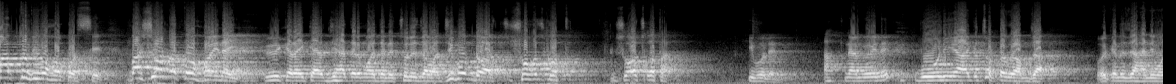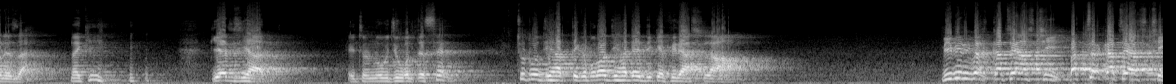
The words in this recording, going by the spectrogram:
মাত্র বিবাহ করছে। বাসরটা তো হয় নাই বিবিকে রাইখা জিহাদের ময়দানে চলে যাওয়া। জীবন দেওয়া সহজ কথা সহজ কথা। কি বলেন? আপনি আমি হইলে বউ আগে চট্টগ্রাম যা, ওইখানে যে হানিমনে যা, নাকি? কি আর জিহাদ? এই জন্য নবজি বলতেছেন, ছোট জিহাদ থেকে বড় জিহাদের দিকে ফিরে আসলাম। বিবির কাছে আসছি, বাচ্চার কাছে আসছি।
